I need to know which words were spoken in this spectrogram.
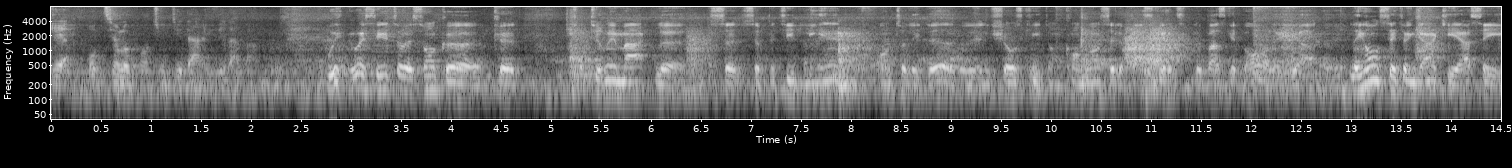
et obtient l'opportunité d'arriver là-bas. Oui, oui c'est intéressant que, que tu, remarques le, ce, petit lien entre les deux. Une chose qui est en commun, c'est le basket, le basketball. Et, euh, Léon, c'est un gars qui est assez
